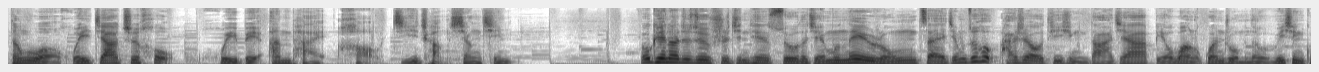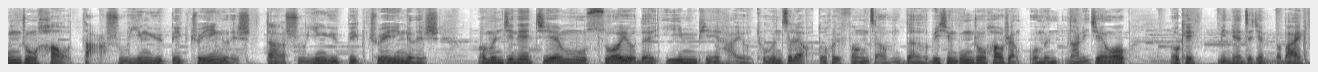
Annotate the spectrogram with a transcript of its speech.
等我回家之后，会被安排好几场相亲。OK，那这就是今天所有的节目内容。在节目最后，还是要提醒大家，不要忘了关注我们的微信公众号“大树英语 Big Tree English”。大树英语 Big Tree English。我们今天节目所有的音频还有图文资料都会放在我们的微信公众号上我们那里见哦。Ok 明天再见拜拜。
